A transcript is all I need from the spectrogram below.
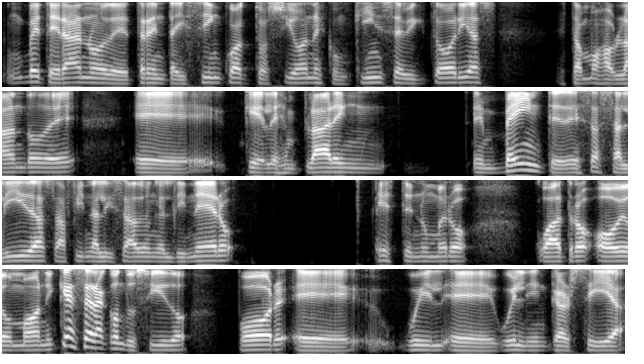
un veterano de 35 actuaciones con 15 victorias. Estamos hablando de eh, que el ejemplar en, 20 de esas salidas ha finalizado en el dinero. Este número 4, Oil Money, que será conducido por eh, eh, William García,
